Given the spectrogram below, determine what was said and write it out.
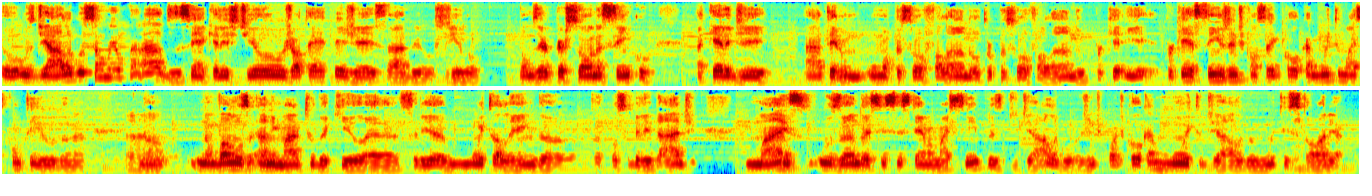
os diálogos são meio parados, assim, aquele estilo JRPG, sabe? O estilo, vamos dizer, Persona 5, aquele de ah, ter um, uma pessoa falando, outra pessoa falando, porque, e, porque assim a gente consegue colocar muito mais conteúdo, né? Uhum. Não, não vamos animar tudo aquilo, é, seria muito além da, da possibilidade, mas usando esse sistema mais simples de diálogo, a gente pode colocar muito diálogo, muita história. Uhum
